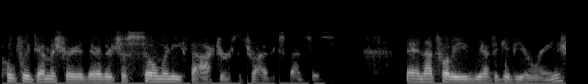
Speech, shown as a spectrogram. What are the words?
hopefully demonstrated there, there's just so many factors that drive expenses. And that's why we have to give you a range.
